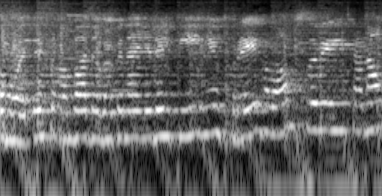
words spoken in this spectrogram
Погодьтеся, ламбада виконання дельфінів, приголомшливий танок.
